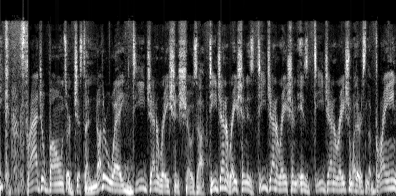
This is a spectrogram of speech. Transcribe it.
Weak, fragile bones are just another way degeneration shows up. Degeneration is degeneration is degeneration, whether it's in the brain,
